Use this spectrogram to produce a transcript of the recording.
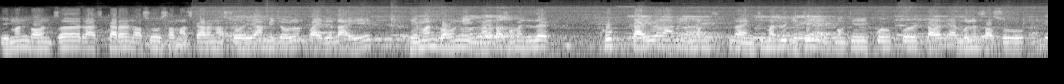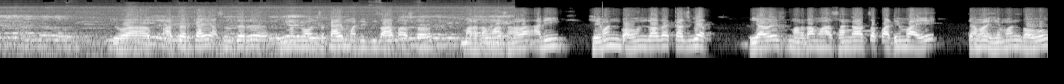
हेमंत भाऊंचं राजकारण असो समाजकारण असो हे आम्ही जवळून पाहिलेलं आहे. हेमंत भाऊंनी मराठा समाजाचं खूप काही वेळा आम्ही हेमंत यांची मदत घेतली आहे. मग ते को कोविड काळात ॲम्ब्युलन्स असो किंवा आता काही असेल तर हेमंत भाऊंचं काय मदतीचा हात असतो मराठा महासंघाला. आणि हेमंत भाऊंला कसब्यात यावेळेस मराठा महासंघाचा पाठिंबा आहे. त्यामुळे हेमंत भाऊ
